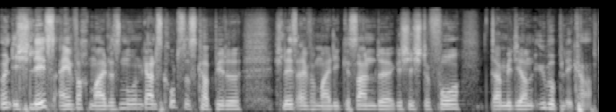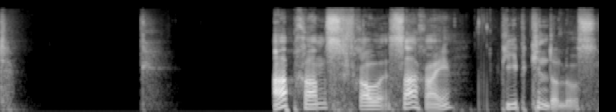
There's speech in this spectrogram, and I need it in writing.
Und ich lese einfach mal, das ist nur ein ganz kurzes Kapitel, ich lese einfach mal die gesamte Geschichte vor, damit ihr einen Überblick habt. Abrams Frau Sarai blieb kinderlos.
